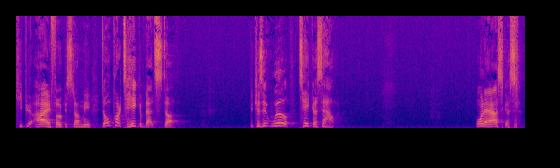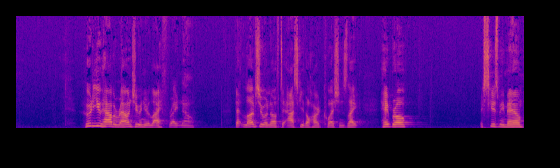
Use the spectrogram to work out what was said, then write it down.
Keep your eye focused on me. Don't partake of that stuff because it will take us out. I want to ask us who do you have around you in your life right now that loves you enough to ask you the hard questions like, hey, bro, excuse me, ma'am.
